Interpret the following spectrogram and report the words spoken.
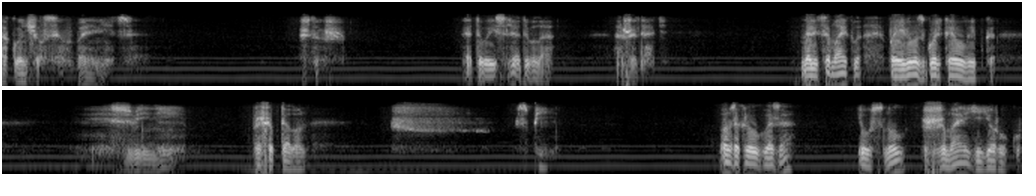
окончился в больнице». Что ж, этого и следовало ожидать. На лице Майкла появилась горькая улыбка. «Извини», — прошептал он. «Спи». Он закрыл глаза и уснул, сжимая ее руку.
